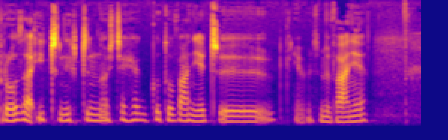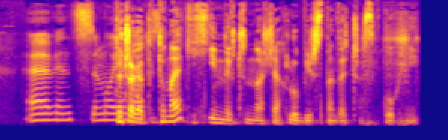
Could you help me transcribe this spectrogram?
prozaicznych czynnościach jak gotowanie czy nie wiem, zmywanie. E, Więc moje To czekaj, to na jakich innych czynnościach lubisz spędzać czas w kuchni?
